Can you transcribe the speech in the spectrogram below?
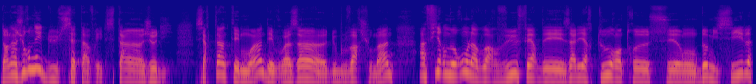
Dans la journée du 7 avril, c'est un jeudi, certains témoins des voisins euh, du boulevard Schumann affirmeront l'avoir vu faire des allers-retours entre son domicile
